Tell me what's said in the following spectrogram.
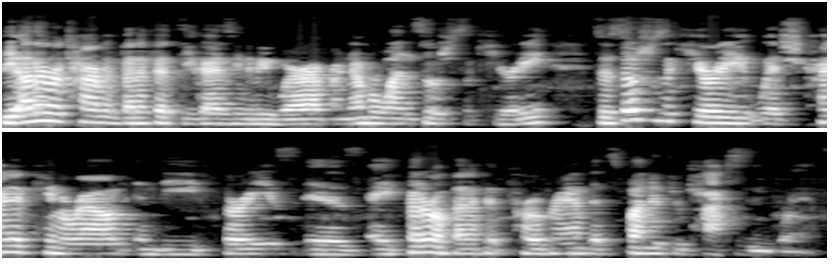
The other retirement benefits you guys need to be aware of are number one, Social Security. So Social Security, which kind of came around in the 30s, is a federal benefit program that's funded through taxes and grants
